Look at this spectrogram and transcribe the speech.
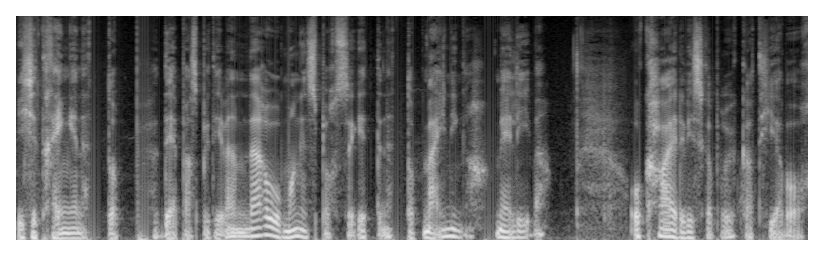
ikke trenger nettopp det perspektivet, men der òg mange spør seg etter nettopp meninga med livet. Og hva er det vi skal bruke tida vår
